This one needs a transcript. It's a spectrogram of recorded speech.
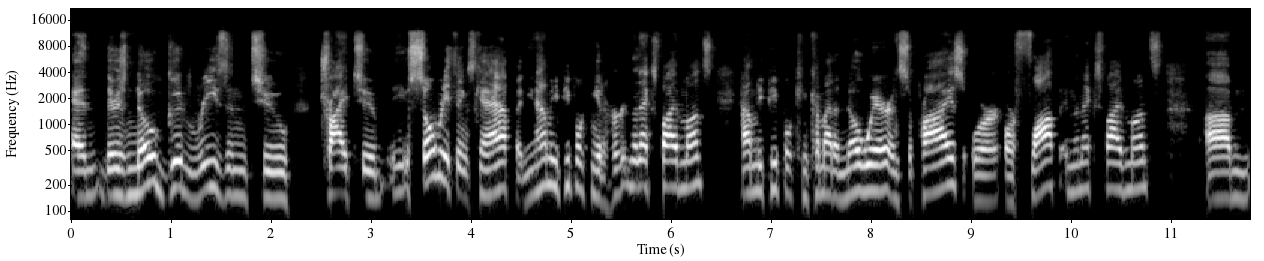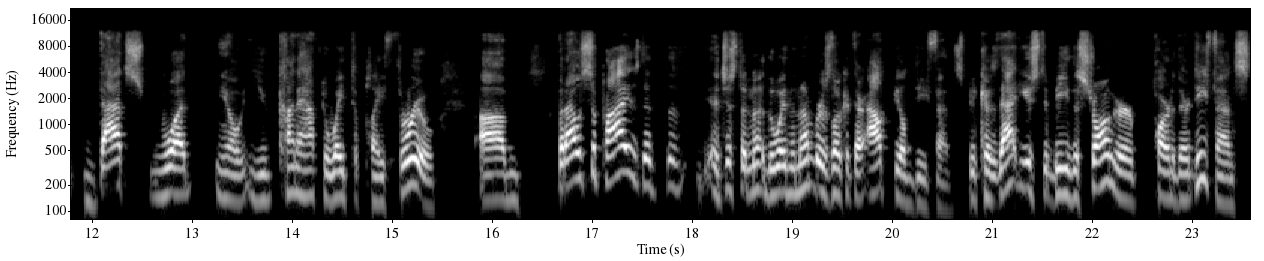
and there's no good reason to try to. So many things can happen. You know how many people can get hurt in the next five months? How many people can come out of nowhere and surprise or or flop in the next five months? Um, that's what you know. You kind of have to wait to play through. Um, but I was surprised at the just the, the way the numbers look at their outfield defense because that used to be the stronger part of their defense,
